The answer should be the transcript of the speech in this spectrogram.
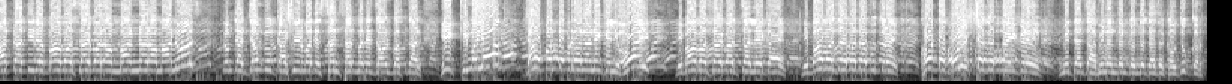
आता तिथे बाबासाहेबाला मानणारा माणूस तुमच्या जम्मू काश्मीरमध्ये संसदमध्ये जाऊन बसणार. ही किमया ज्या पंतप्रधानाने केली. होय मी बाबासाहेबांचा लेख आहे. मी बाबासाहेबाचा पुत्र आहे. खोट बोलूच शकत नाही इकडे. मी त्याचं अभिनंदन करतो त्याचं कौतुक करतो.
